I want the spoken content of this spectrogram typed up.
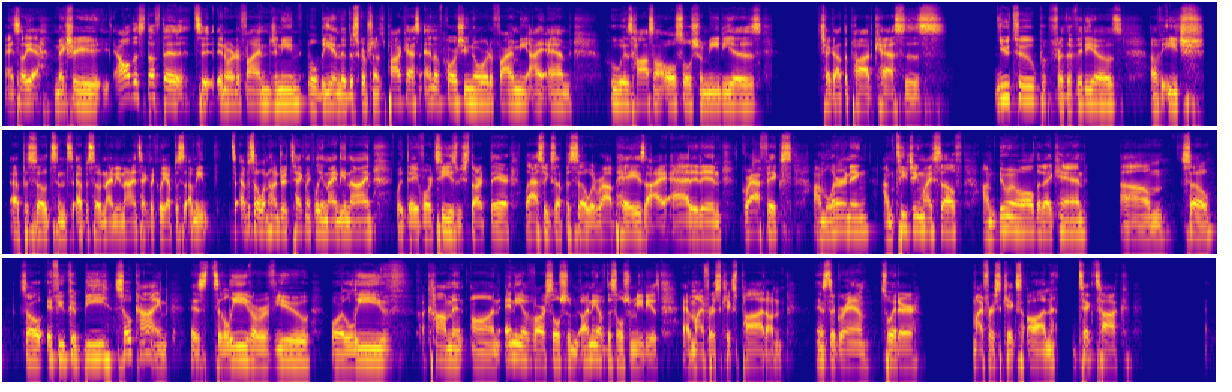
And so yeah, make sure you all the stuff that to, in order to find Janyne will be in the description of the podcast. And of course, you know where to find me. I am who is Haas on all social medias. Check out the podcast's YouTube for the videos of each episode since episode 99 technically episode i mean it's episode 100 technically 99 with dave ortiz. We start there. Last week's episode with rob hayes. I added in graphics. I'm learning. I'm teaching myself. I'm doing all that i can. Um, so so if you could be so kind as to leave a review or leave a comment on any of our social any of the social medias at my first kicks pod on instagram twitter my first kicks on TikTok.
